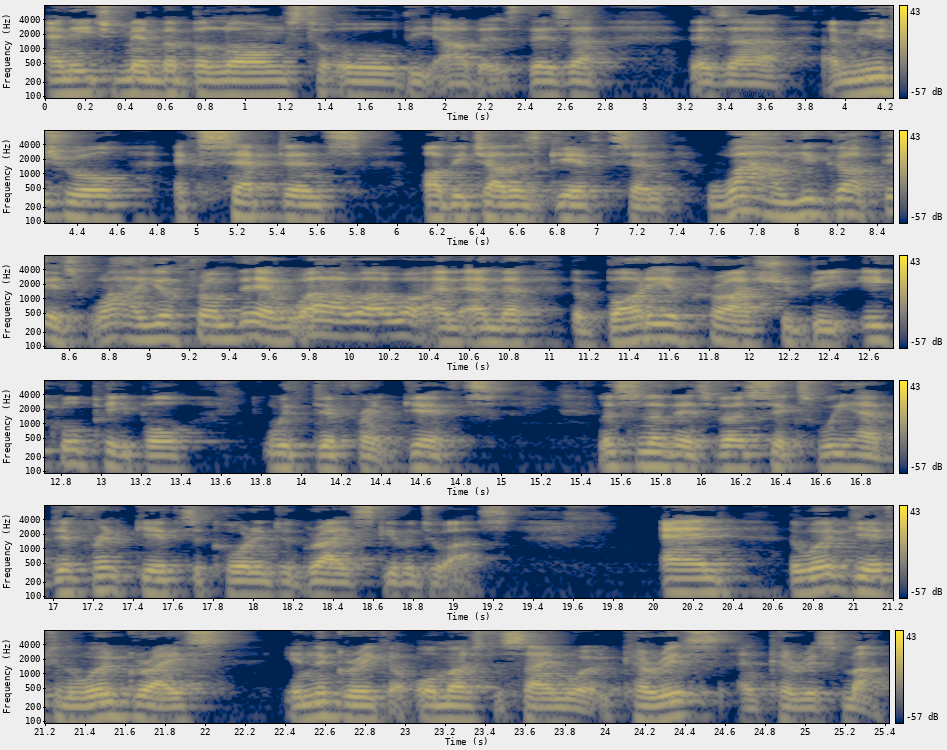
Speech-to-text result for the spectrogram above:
and each member belongs to all the others. There's a there's a, a mutual acceptance of each other's gifts and wow, you got this. Wow, you're from there. Wow, wow, wow. And, and the, the body of Christ should be equal people with different gifts. Listen to this, verse six. We have different gifts according to grace given to us. And the word gift and the word grace in the Greek are almost the same word, charis and charisma.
